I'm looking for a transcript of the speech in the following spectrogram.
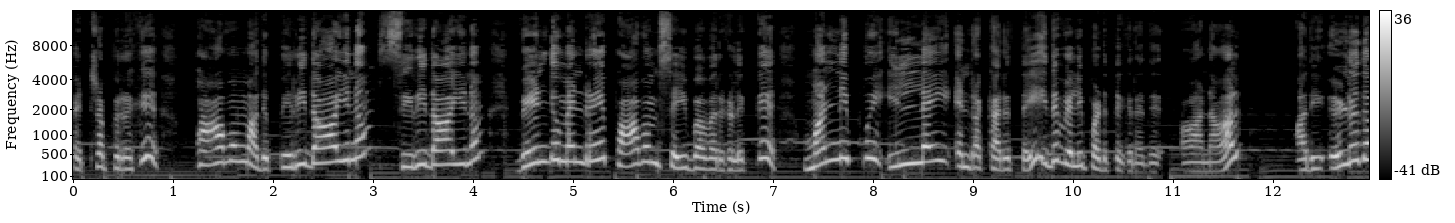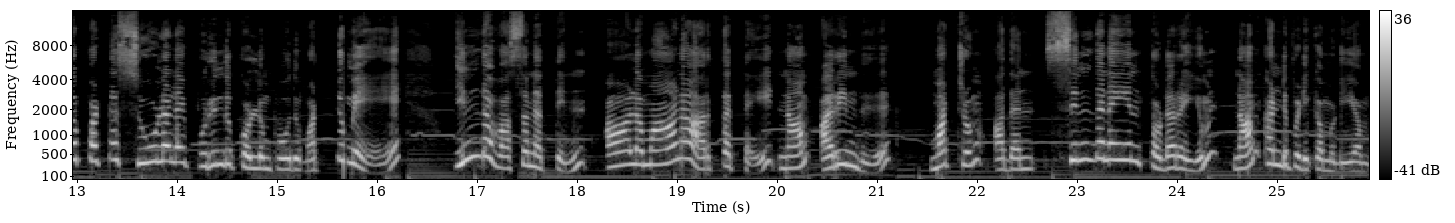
பெற்ற பிறகு பாவம் அது பெரிதாயினும் சிறிதாயினும் வேண்டுமென்றே பாவம் செய்பவர்களுக்கு மன்னிப்பு இல்லை என்ற கருத்தை இது வெளிப்படுத்துகிறது. ஆனால் அது எழுதப்பட்ட சூழலை புரிந்து கொள்ளும் போது மட்டுமே இந்த வசனத்தின் ஆழமான அர்த்தத்தை நாம் அறிந்து மற்றும் அதன் சிந்தனையின் தொடரையும் நாம் கண்டுபிடிக்க முடியும்.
